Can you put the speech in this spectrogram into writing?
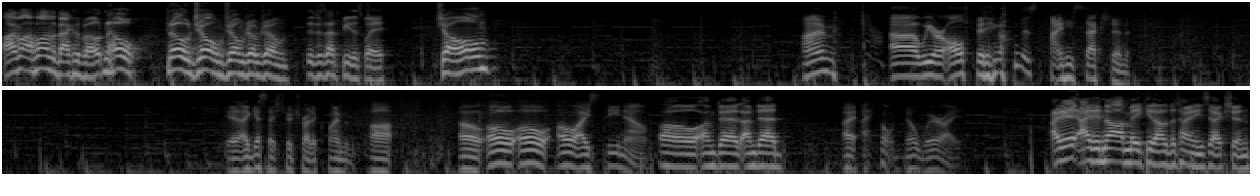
I'm, I'm on the back of the boat. No, no, Jome, Jome, Jome, Jome. It doesn't have to be this way. Jome. I'm. Uh, we are all fitting on this tiny section. Yeah, I guess I should try to climb to the top. Oh, oh, oh, oh! I see now. Oh, I'm dead. I'm dead. I I don't know where I am. I did, I did not make it onto the tiny section.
